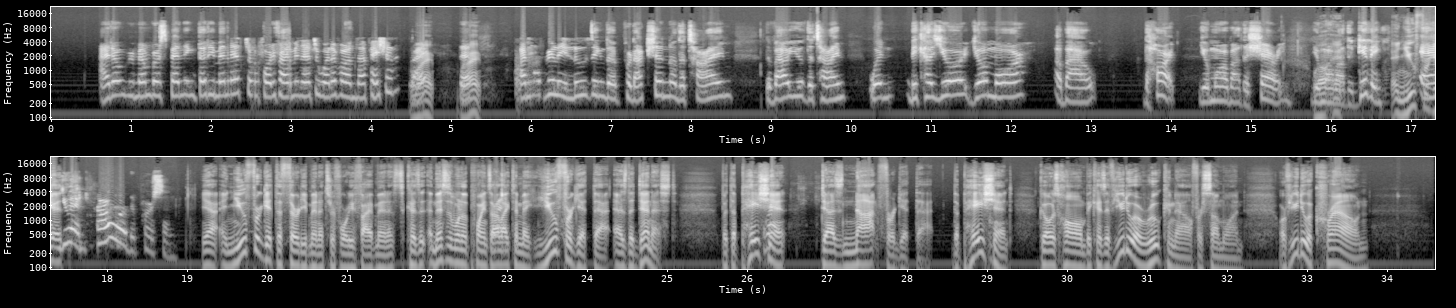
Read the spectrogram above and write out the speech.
I don't remember spending 30 minutes or 45 minutes or whatever on that patient. Right. Right. That- Right. I'm not really losing the production or the time, the value of the time when because you're you're more about the heart. You're more about the sharing. You're Well, more about the giving. And you forget And you empower the person. Yeah, and you forget the 30 minutes or 45 minutes because and this is one of the points I like to make. You forget that as the dentist. But the patient does not forget that. The patient goes home because if you do a root canal for someone or if you do a crown,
